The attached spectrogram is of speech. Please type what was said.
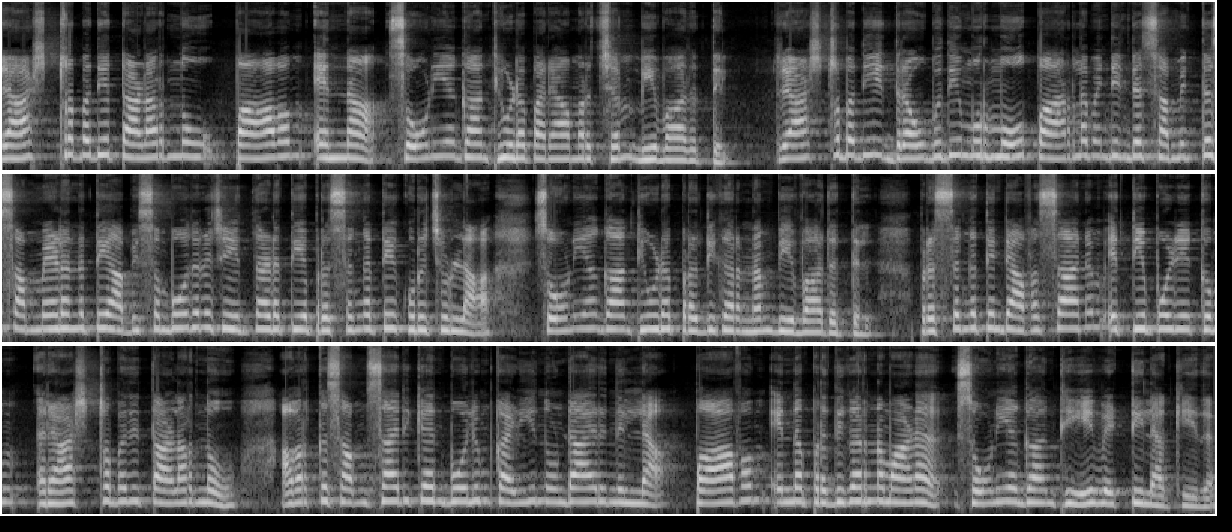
രാഷ്ട്രപതി തളർന്നു പാവം എന്ന സോണിയാഗാന്ധിയുടെ പരാമർശം വിവാദത്തിൽ. രാഷ്ട്രപതി ദ്രൗപദി മുർമു പാർലമെന്റിന്റെ സംയുക്ത സമ്മേളനത്തെ അഭിസംബോധന ചെയ്ത് നടത്തിയ പ്രസംഗത്തെക്കുറിച്ചുള്ള സോണിയാഗാന്ധിയുടെ പ്രതികരണം വിവാദത്തിൽ. പ്രസംഗത്തിന്റെ അവസാനം എത്തിയപ്പോഴേക്കും രാഷ്ട്രപതി തളർന്നു. അവർക്ക് സംസാരിക്കാൻ പോലും കഴിയുന്നുണ്ടായിരുന്നില്ല. പാവം എന്ന പ്രതികരണമാണ് സോണിയാഗാന്ധിയെ വെട്ടിലാക്കിയത്.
